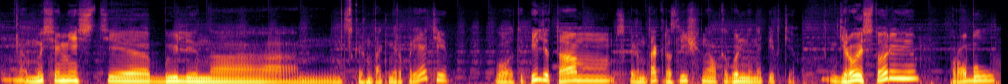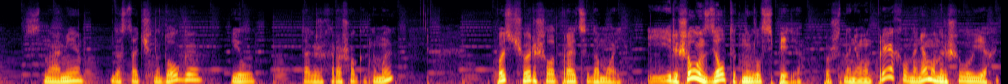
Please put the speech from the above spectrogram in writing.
Мы все вместе были на, скажем так, мероприятии, вот, и пили там, скажем так, различные алкогольные напитки. Герой истории пробовал с нами достаточно долго, пил так же хорошо, как и мы, после чего решил отправиться домой. И решил он сделать это на велосипеде, потому что на нем он приехал, на нем он решил уехать.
